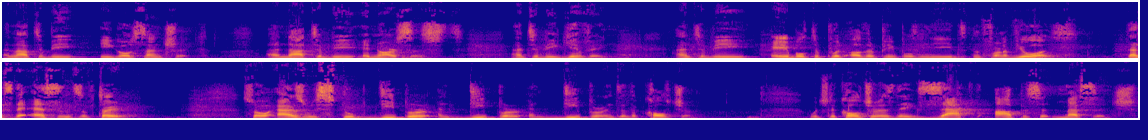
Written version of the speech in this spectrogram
and not to be egocentric and not to be a narcissist and to be giving and to be able to put other people's needs in front of yours. That's the essence of Torah. So as we stoop deeper and deeper and deeper into the culture, which the culture is the exact opposite message.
